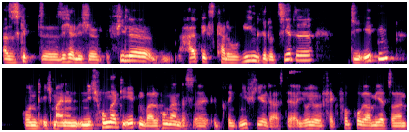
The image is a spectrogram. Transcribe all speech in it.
also es gibt äh, sicherlich äh, viele halbwegs kalorienreduzierte Diäten. Und ich meine nicht Hungerdiäten, weil Hungern, das äh, bringt nie viel, da ist der Jojo-Effekt vorprogrammiert, sondern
